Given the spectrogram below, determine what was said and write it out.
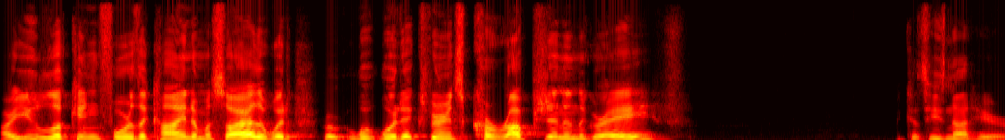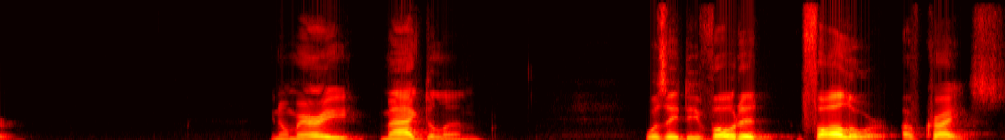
Are you looking for the kind of Messiah that would, would experience corruption in the grave? Because he's not here. You know, Mary Magdalene was a devoted follower of Christ.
